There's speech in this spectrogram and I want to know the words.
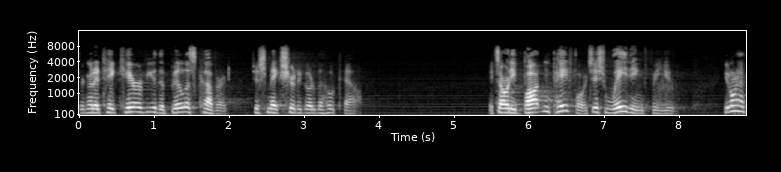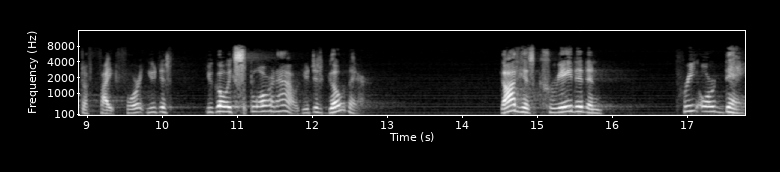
They're going to take care of you. The bill is covered. Just make sure to go to the hotel. It's already bought and paid for. It's just waiting for you. You don't have to fight for it. You just you go explore it out. You just go there. God has created and preordained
